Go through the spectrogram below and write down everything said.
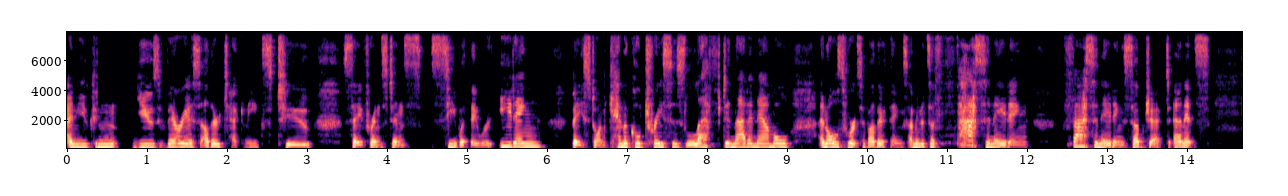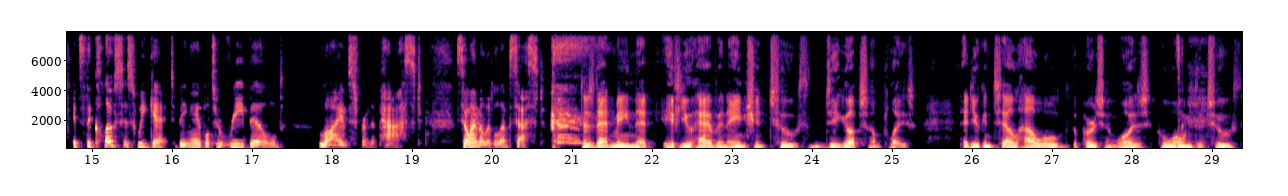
And you can use various other techniques to, say, for instance, see what they were eating based on chemical traces left in that enamel and all sorts of other things. I mean, it's a fascinating, fascinating subject. And it's, it's the closest we get to being able to rebuild lives from the past. So I'm a little obsessed. Does that mean that if you have an ancient tooth, dig up someplace, that you can tell how old the person was who owned the tooth?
